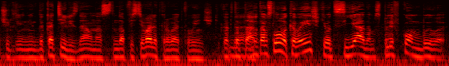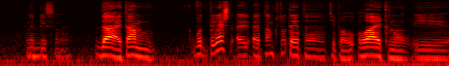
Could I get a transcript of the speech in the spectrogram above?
чуть ли не докатились, да, у нас стендап-фестиваль открывают КВНщики. Как-то Да, так. Ну там слово КВНщики вот с ядом, с плевком было написано. Да, и там, вот понимаешь, э, э, там кто-то это типа лайкнул и,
